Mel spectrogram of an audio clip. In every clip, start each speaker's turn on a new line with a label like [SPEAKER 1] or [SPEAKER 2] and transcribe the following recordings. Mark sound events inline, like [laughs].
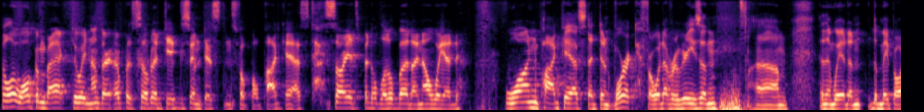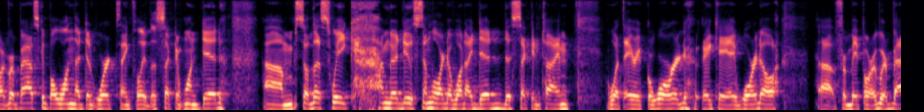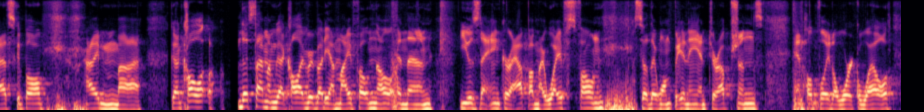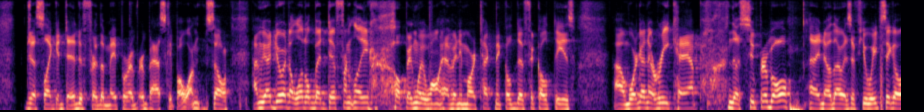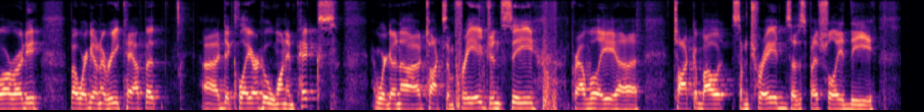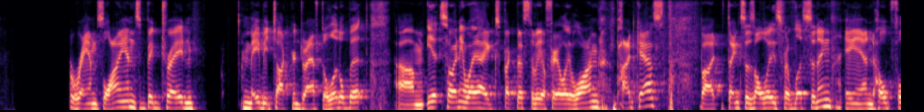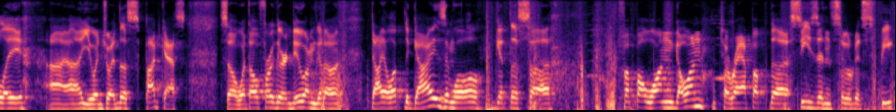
[SPEAKER 1] Hello, welcome back to another episode of Digs and Distance Football Podcast. Sorry it's been a little bit. I know we had one podcast that didn't work for whatever reason. Um, and then we had a, the Maple River basketball one that didn't work. Thankfully, the second one did. Um, so this week, I'm going to do similar to what I did the second time with Eric Ward, aka Wardo uh, from Maple River basketball. I'm uh, gonna call this time. I'm gonna call everybody on my phone though, and then use the Anchor app on my wife's phone, so there won't be any interruptions, and hopefully it'll work well. Just like it did for the Maple River basketball one. So I'm to do it a little bit differently, hoping we won't have any more technical difficulties. Um, we're going to recap the Super Bowl. I know that was a few weeks ago already, but we're going to recap it, uh, declare who won in picks. We're going to talk some free agency, probably uh, talk about some trades, especially the Rams Lions big trade. Maybe talk the draft a little bit. Um, it, so, anyway, I expect this to be a fairly long [laughs] podcast. But thanks as always for listening, and hopefully uh, you enjoyed this podcast. So, without further ado, I'm to dial up the guys and we'll get this uh, football one going to wrap up the season, so to speak.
